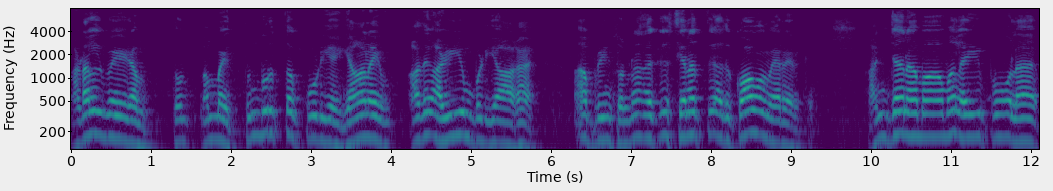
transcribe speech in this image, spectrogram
அடல் வேழம் நம்மை துன்புறுத்தக்கூடிய யானை அது அழியும்படியாக அப்படின்னு சொல்கிறேன் அதுக்கு சினத்து அது கோபம் வேறு இருக்குது அஞ்சன மாமலை போல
